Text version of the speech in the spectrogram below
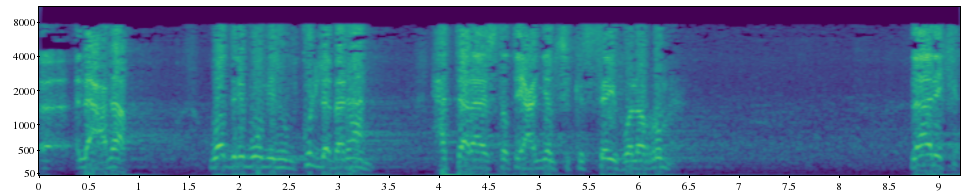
آه، الأعناق. واضربوا منهم كل بنان. حتى لا يستطيع أن يمسك السيف ولا الرمح. ذلك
